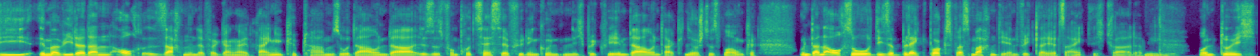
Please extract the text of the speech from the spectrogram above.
die immer wieder dann auch Sachen in der Vergangenheit reingekippt haben, so da und da ist es vom Prozess her für den Kunden nicht bequem, da und da knirscht es warum. Und dann auch so diese Blackbox, was machen die Entwickler jetzt eigentlich gerade? Mhm. Und durch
